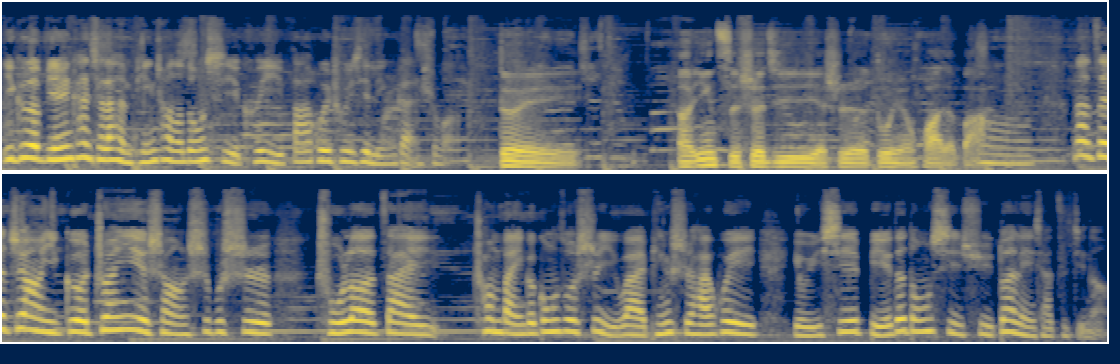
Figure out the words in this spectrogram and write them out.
一个别人看起来很平常的东西，也可以发挥出一些灵感，是吗？对，呃，因此设计也是多元化的吧。嗯，那在这样一个专业上，是不是除了在创办一个工作室以外，平时还会有一些别的东西去锻炼一下自己呢？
